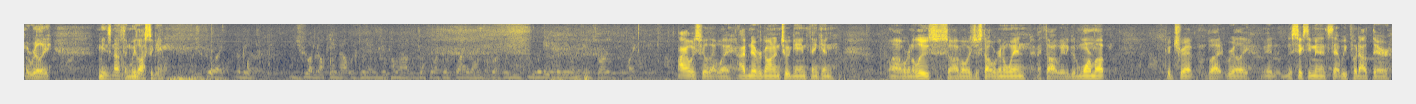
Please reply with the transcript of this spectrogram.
But really, means nothing. We lost the game. Did you feel like, I mean, uh, did you feel like y'all came out with good energy coming out? Did you feel like it was flat at all? Did you feel like you, were needing to be when the game started? Like, I always feel that way. I've never gone into a game thinking uh, we're going to lose, so I've always just thought we're going to win. I thought we had a good warm up, good trip, but really, it, the 60 minutes that we put out there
